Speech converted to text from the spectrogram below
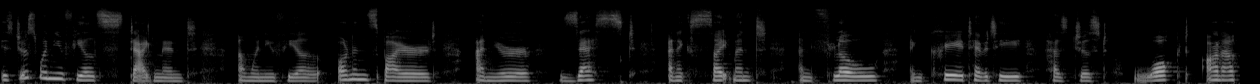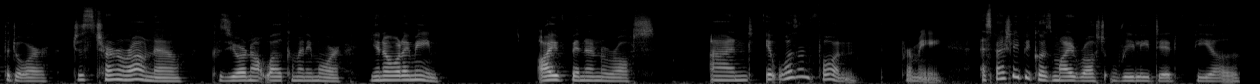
is just when you feel stagnant and when you feel uninspired and your zest and excitement and flow and creativity has just walked on out the door. Just turn around now because you're not welcome anymore. You know what I mean? I've been in a rut and it wasn't fun for me, especially because my rut really did feel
